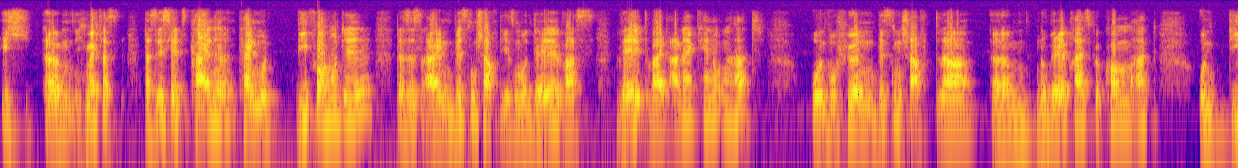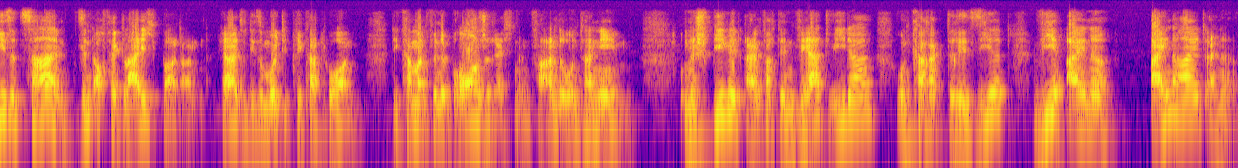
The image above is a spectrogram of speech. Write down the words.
ich, ähm, ich möchte das, das ist jetzt keine, kein VIFOR-Modell, das ist ein wissenschaftliches Modell, was weltweit Anerkennung hat und wofür ein Wissenschaftler ähm, Nobelpreis bekommen hat. Und diese Zahlen sind auch vergleichbar dann. Ja, also diese Multiplikatoren, die kann man für eine Branche rechnen, für andere Unternehmen. Und es spiegelt einfach den Wert wider und charakterisiert, wie eine Einheit, eine,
